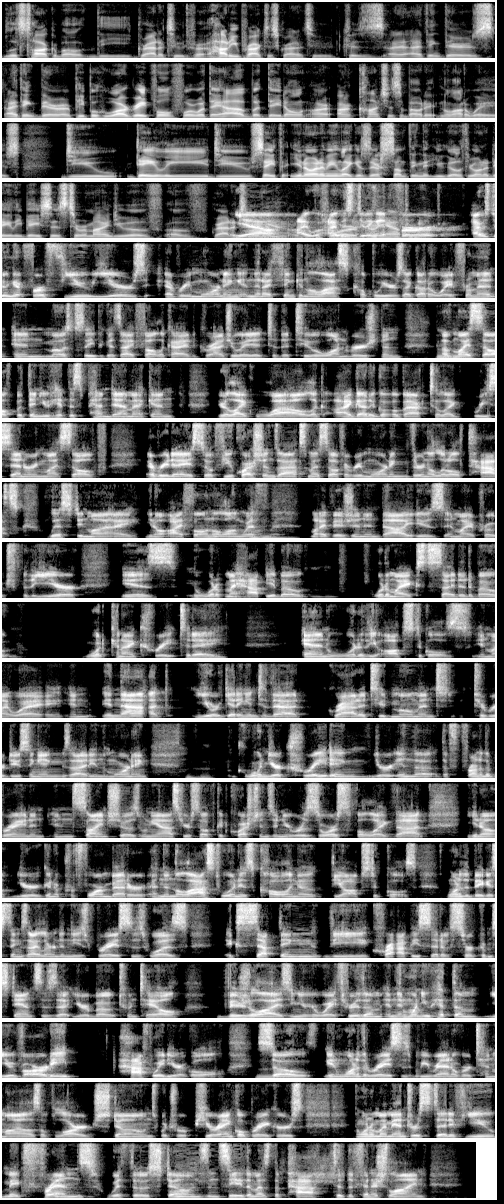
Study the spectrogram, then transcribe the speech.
let's talk about the gratitude for how do you practice gratitude? Because I, I, think there's i think there are people who are grateful for what they have but they don't are, aren't conscious about it in a lot of ways do you daily do you say th- you know what i mean like is there something that you go through on a daily basis to remind you of of gratitude yeah and, I, I was doing it after? for I was doing it for a few years every morning. And then I think in the last couple years, I got away from it. And mostly because I felt like I had graduated to the 201 version mm. of myself. But then you hit this pandemic and you're like, wow, like I got to go back to like recentering myself every day. So a few questions I ask myself every morning. They're in a little task list in my, you know, iPhone along with mm-hmm. my vision and values and my approach for the year is what am I happy about? what am I excited about? What can I create today? And what are the obstacles in my way? And in that, you're getting into that gratitude moment to reducing anxiety in the morning mm-hmm. when you're creating you're in the the front of the brain and, and science shows when you ask yourself good questions and you're resourceful like that you know you're going to perform better and then the last one is calling out the obstacles one of the biggest things i learned in these races was accepting the crappy set of circumstances that you're about to entail, visualizing your way through them. And then when you hit them, you've already halfway to your goal. Mm. So in one of the races, we ran over 10 miles of large stones, which were pure ankle breakers. And one of my mentors said, if you make friends with those stones and see them as the path to the finish line,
